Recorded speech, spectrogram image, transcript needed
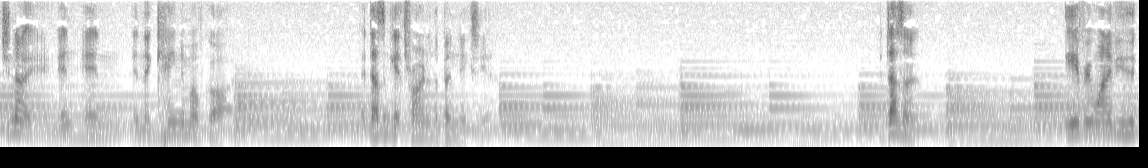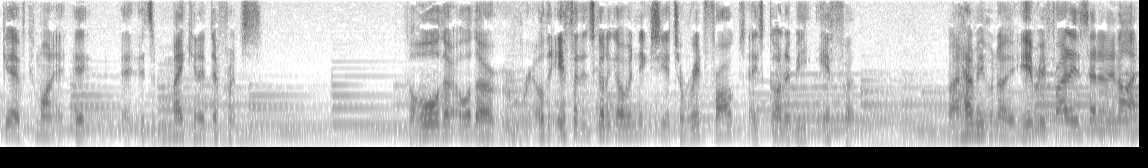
Do you know in in in the kingdom of God, it doesn't get thrown in the bin next year. It doesn't. Every one of you who give, come on, it, it, it's making a difference. all the all the all the effort that's going to go in next year to Red Frogs, it's going to be effort. Right? How many people know every Friday and Saturday night?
